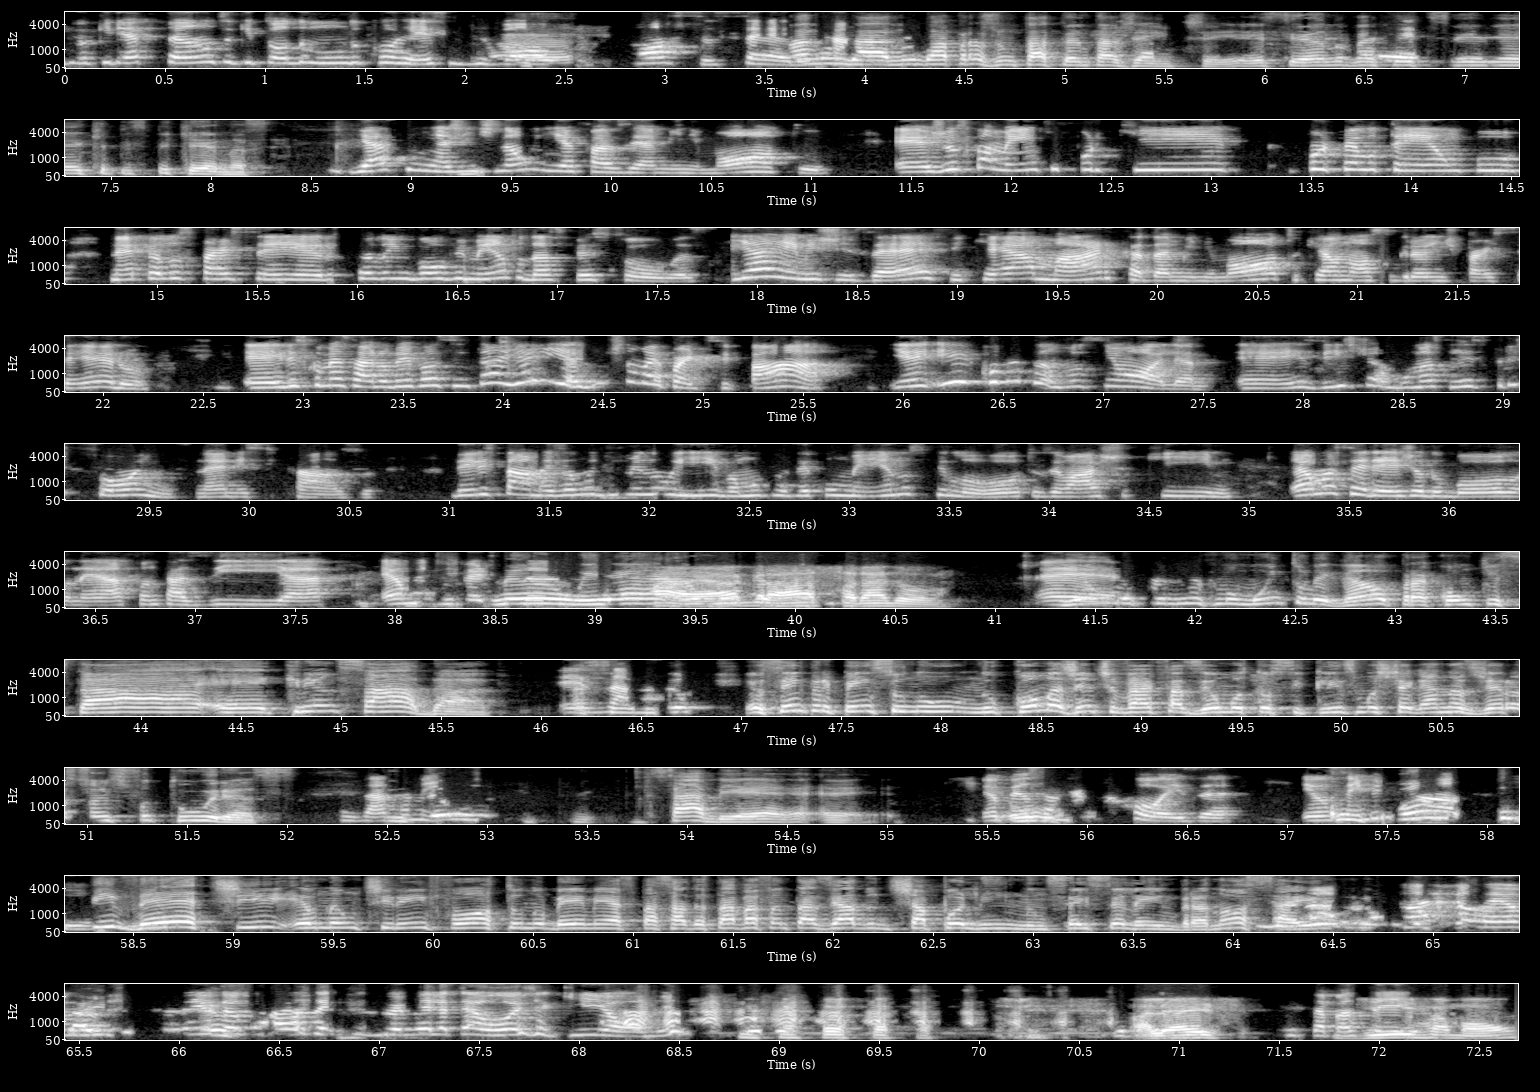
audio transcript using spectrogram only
Eu queria tanto que todo mundo corresse de volta. Nossa, sério. Mas não dá, não dá para juntar tanta gente. Esse ano vai ter que ser equipes pequenas. E assim, a gente não ia fazer a mini moto é, justamente porque por pelo tempo, né, pelos parceiros, pelo envolvimento das pessoas. E a MXF, que é a marca da Minimoto, que é o nosso grande parceiro, eles começaram a ver e falaram assim: tá, e aí, a gente não vai participar? E aí comentando, assim, olha, é, existem algumas restrições, né, nesse caso. Deles, tá, mas vamos diminuir, vamos fazer com menos pilotos. Eu acho que é uma cereja do bolo, né? A fantasia, é uma diversão. Não, e é, ah, é a graça, né, do... É, é um mecanismo muito legal para conquistar é, criançada. Assim, Exato. Assim, então, eu sempre penso no, no, como a gente vai fazer o motociclismo chegar nas gerações futuras. Exatamente. Então, sabe, é, é eu penso a mesma coisa. Eu sempre falo que... pivete, eu não tirei foto no BMS passado. Eu tava fantasiado de Chapolin, não sei se você lembra. Nossa, eu. Claro que eu lembro. Aí, eu tenho eu... vermelho até hoje aqui, ó. Aliás, Gui Ramon.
